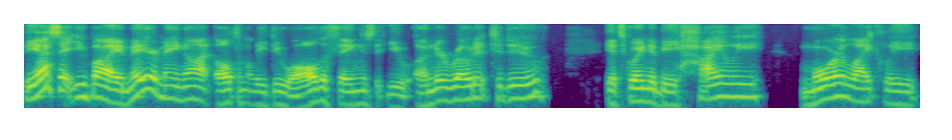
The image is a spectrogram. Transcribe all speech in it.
The asset you buy may or may not ultimately do all the things that you underwrote it to do. It's going to be highly more likely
